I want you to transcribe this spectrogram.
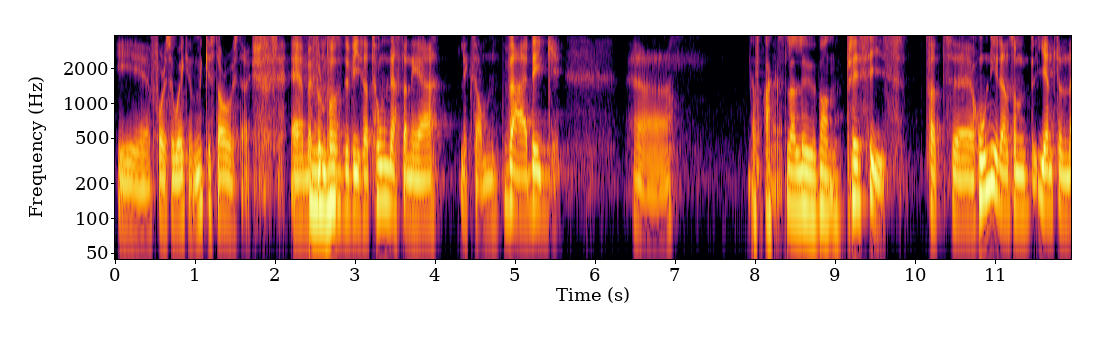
i Force Awakens. Mycket Star Wars där. Eh, men för att på något att hon nästan är liksom värdig. Eh, Att axla luvan. precis. För att hon är ju den som egentligen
